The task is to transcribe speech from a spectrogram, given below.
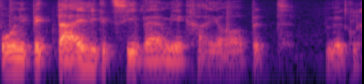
ohne beteiligt sein, wäre mir keine Arbeit möglich.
